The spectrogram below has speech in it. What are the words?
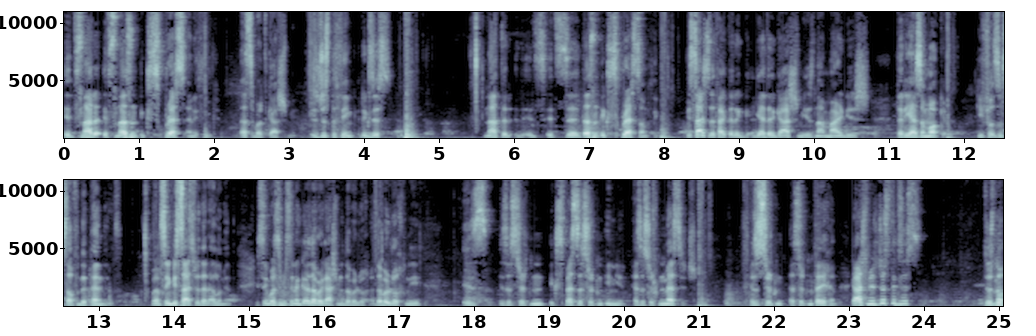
it's not a, it doesn't express anything. That's about gashmi. It's just a thing. It exists. Not that it's it's uh, it doesn't express something. Besides the fact that a yeder gashmi is not margish that he has a mocker. He feels himself independent. But I'm saying besides for that element, you're saying what's the difference between a davar gashmi and a davar ruchni? Davar ruchni is is a certain expresses a certain inyan, has a certain message, has a certain a certain teichen. Gashmi just exists. There's no.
